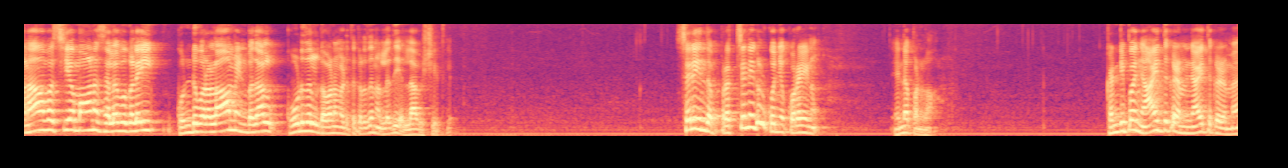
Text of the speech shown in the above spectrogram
அனாவசியமான செலவுகளை கொண்டு வரலாம் என்பதால் கூடுதல் கவனம் எடுத்துக்கிறது நல்லது எல்லா விஷயத்துலையும் சரி இந்த பிரச்சனைகள் கொஞ்சம் குறையணும். என்ன பண்ணலாம்? கண்டிப்பாக ஞாயிற்றுக்கிழமை ஞாயிற்றுக்கிழமை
